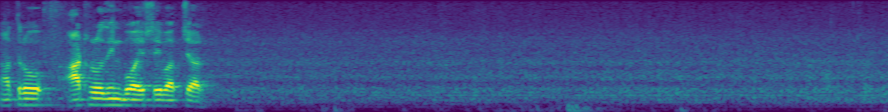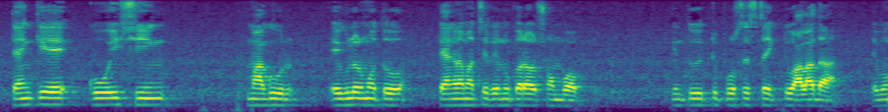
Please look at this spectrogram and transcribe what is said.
মাত্র আঠেরো দিন বয়স এই বাচ্চার। ট্যাঙ্কে কই, শিং, মাগুর এগুলোর মতো ট্যাংরা মাছের রেনু করাও সম্ভব। কিন্তু একটু প্রসেসটা একটু আলাদা এবং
